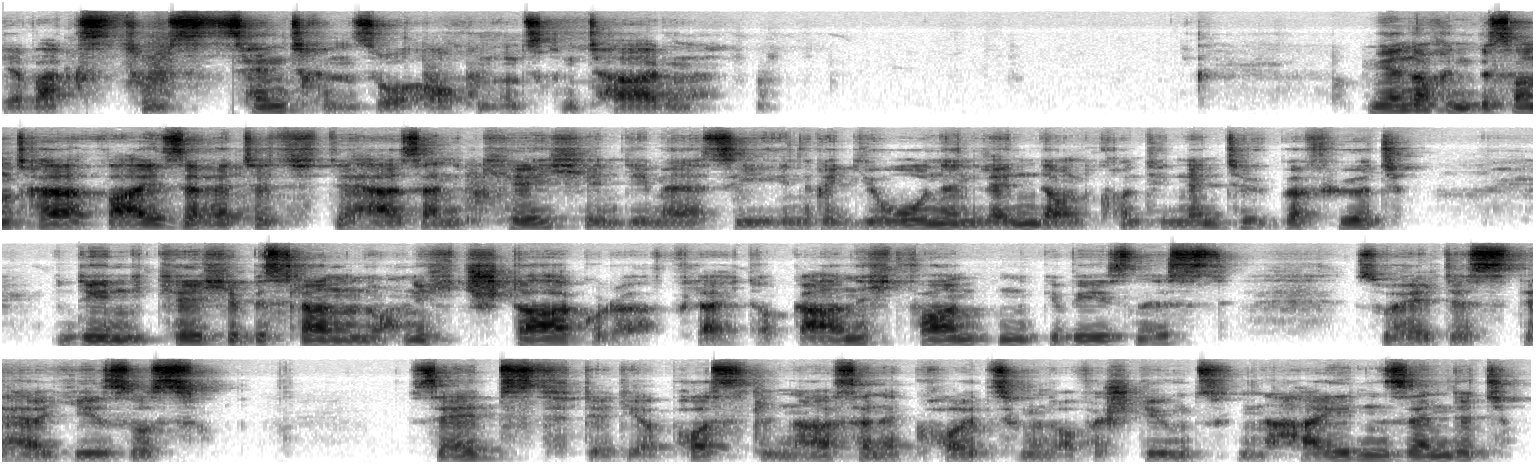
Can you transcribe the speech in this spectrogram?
der Wachstumszentren, so auch in unseren Tagen. Mehr noch in besonderer Weise rettet der Herr seine Kirche, indem er sie in Regionen, Länder und Kontinente überführt, in denen die Kirche bislang noch nicht stark oder vielleicht auch gar nicht vorhanden gewesen ist. So hält es der Herr Jesus selbst, der die Apostel nach seiner Kreuzung und Auferstehung zu den Heiden sendet.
